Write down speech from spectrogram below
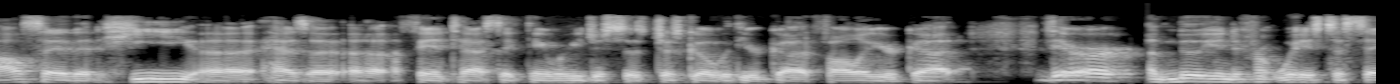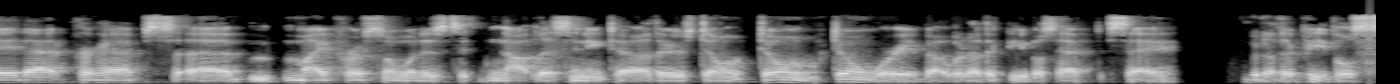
I'll say that he uh, has a, a, fantastic thing where he just says, just go with your gut, follow your gut. There are a million different ways to say that. Perhaps uh, my personal one is not listening to others. Don't, don't, don't worry about what other people have to say what other people's.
